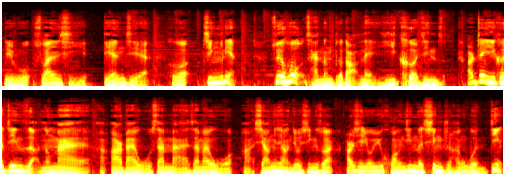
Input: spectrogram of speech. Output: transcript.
例如酸洗、点解和精炼，最后才能得到那一克金子。而这一克金子能卖二百五、三百、三百五啊，想想就心酸。而且由于黄金的性质很稳定，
